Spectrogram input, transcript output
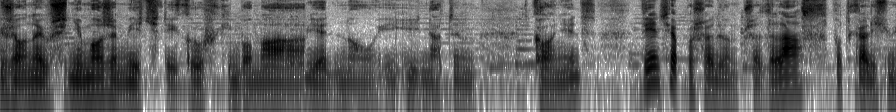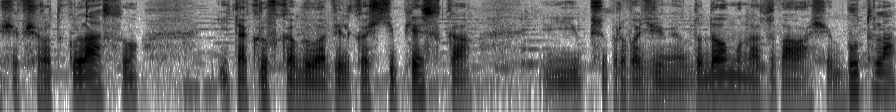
że ona już nie może mieć tej krówki, bo ma jedną i, i na tym koniec. Więc ja poszedłem przez las, spotkaliśmy się w środku lasu i ta krówka była wielkości pieska i przyprowadziłem ją do domu, nazywała się Butla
